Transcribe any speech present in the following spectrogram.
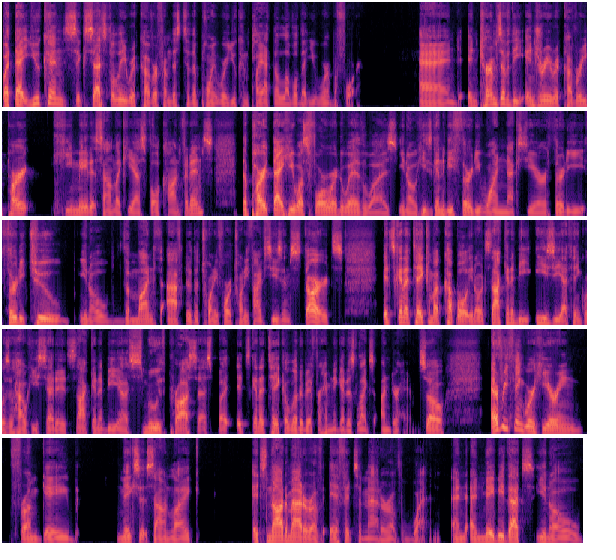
but that you can successfully recover from this to the point where you can play at the level that you were before? And in terms of the injury recovery part, he made it sound like he has full confidence. The part that he was forward with was, you know, he's going to be 31 next year, 30, 32, you know, the month after the 24 25 season starts. It's going to take him a couple, you know, it's not going to be easy, I think was how he said it. It's not going to be a smooth process, but it's going to take a little bit for him to get his legs under him. So everything we're hearing from Gabe makes it sound like it's not a matter of if it's a matter of when. And and maybe that's you know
